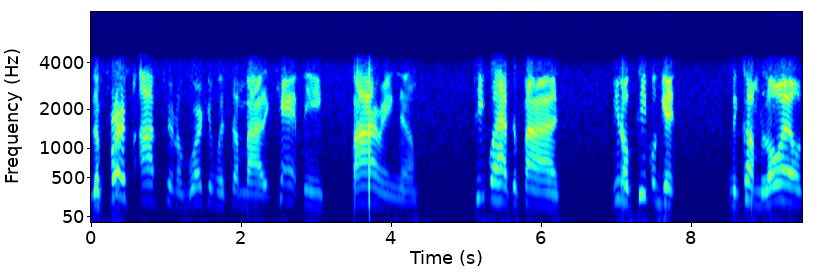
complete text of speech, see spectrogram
the first option of working with somebody can't be firing them. People have to find, you know, people get become loyal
